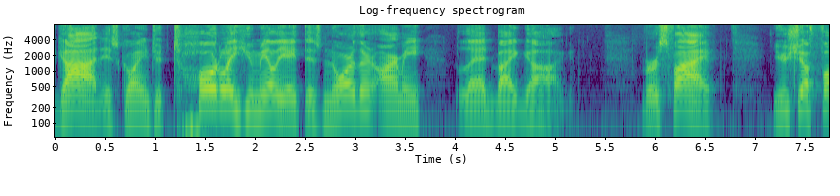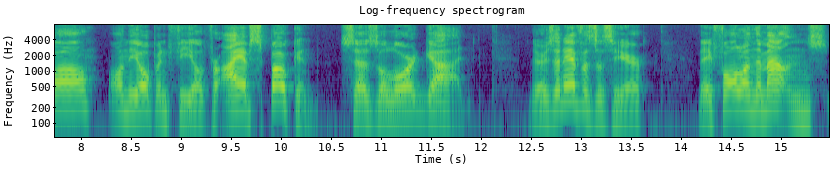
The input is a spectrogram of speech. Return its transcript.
God is going to totally humiliate this northern army led by Gog. Verse 5 You shall fall on the open field, for I have spoken, says the Lord God. There's an emphasis here. They fall on the mountains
